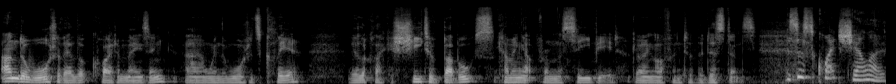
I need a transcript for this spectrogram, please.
Underwater, they look quite amazing uh, when the water's clear. They look like a sheet of bubbles coming up from the seabed, going off into the distance. Is this quite shallow?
